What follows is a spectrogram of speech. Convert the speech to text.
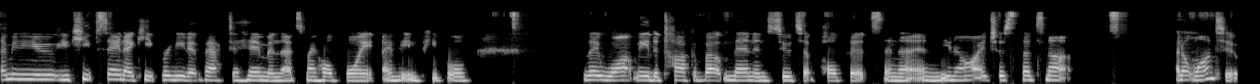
i mean you you keep saying i keep bringing it back to him and that's my whole point. I mean people they want me to talk about men in suits at pulpits and and you know i just that's not i don't want to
